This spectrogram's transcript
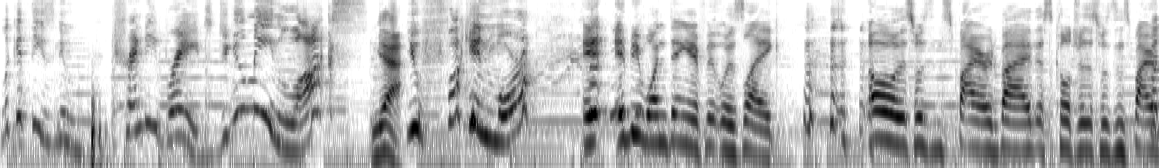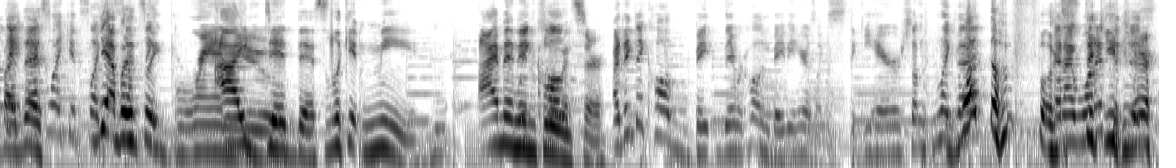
look at these new trendy braids. Do you mean locks? Yeah. You fucking moron! It, it'd be one thing if it was like, oh, this was inspired by this culture. This was inspired But by they this. act like it's like yeah, but it's like brand I new. did this. Look at me. I'm an We called- influencer. I think they called ba- they were calling baby hairs like sticky hair or something like that. what the fuck? And I wanted to hair. just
